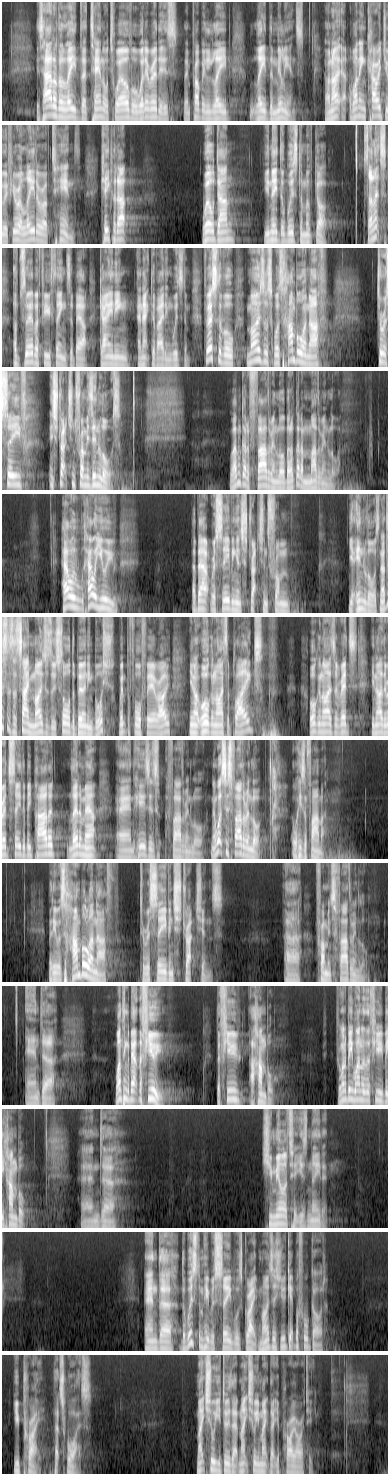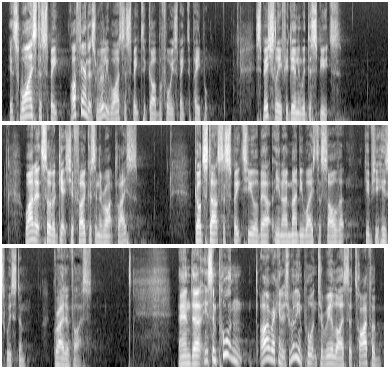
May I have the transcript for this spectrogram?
It's harder to lead the 10 or 12 or whatever it is than probably lead, lead the millions. And I want to encourage you if you're a leader of 10, keep it up. Well done. You need the wisdom of God. So let's observe a few things about gaining and activating wisdom. First of all, Moses was humble enough to receive instructions from his in laws. Well, I haven't got a father in law, but I've got a mother in law. How, how are you about receiving instructions from your in laws? Now, this is the same Moses who saw the burning bush, went before Pharaoh, you know, organised the plagues, organised the Red, you know, the Red Sea to be parted, let him out, and here's his father in law. Now, what's his father in law? Well, he's a farmer. But he was humble enough to receive instructions uh, from his father in law. And uh, one thing about the few the few are humble. If you want to be one of the few, be humble. And uh, humility is needed. And uh, the wisdom he received was great. Moses, you get before God, you pray. That's wise. Make sure you do that. Make sure you make that your priority. It's wise to speak. I found it's really wise to speak to God before you speak to people, especially if you're dealing with disputes. One, it sort of gets your focus in the right place. God starts to speak to you about, you know, maybe ways to solve it, gives you His wisdom. Great advice. And uh, it's important, I reckon it's really important to realize the type of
